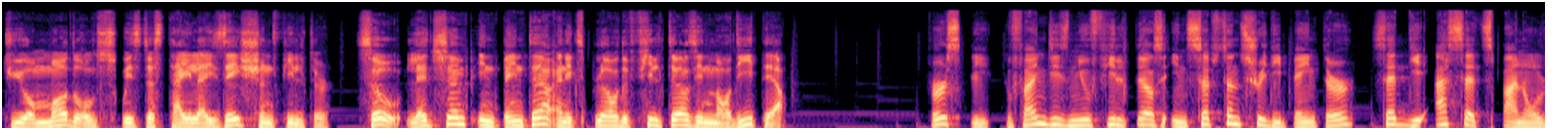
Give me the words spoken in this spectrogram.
to your models with the stylization filter. So let's jump in Painter and explore the filters in more detail. Firstly, to find these new filters in Substance 3D Painter, set the Assets panel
